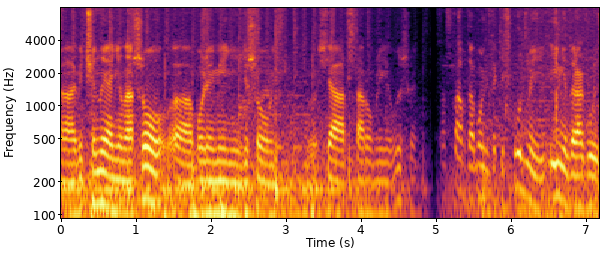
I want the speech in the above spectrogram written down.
А, Ветчины я не нашел, а, более-менее дешевый, вся от 100 рублей и выше. Состав довольно-таки скудный и недорогой,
